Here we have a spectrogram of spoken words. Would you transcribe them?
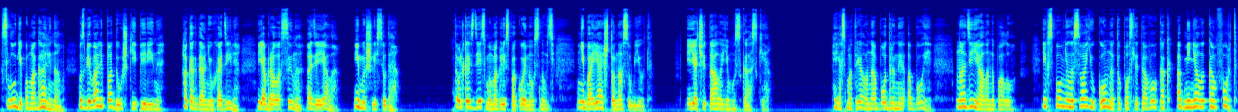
слуги помогали нам, взбивали подушки и перины. А когда они уходили, я брала сына, одеяло, и мы шли сюда. Только здесь мы могли спокойно уснуть, не боясь, что нас убьют. я читала ему сказки. Я смотрела на ободранные обои, на одеяло на полу. и вспомнила свою комнату после того, как обменяла комфорт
